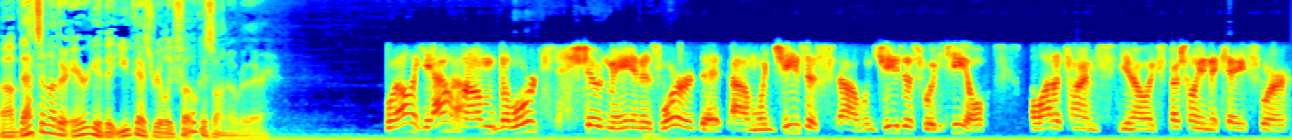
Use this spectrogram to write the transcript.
um, that's another area that you guys really focus on over there. Well, yeah. Um, the Lord showed me in His Word that um, when Jesus, uh, when Jesus would heal, a lot of times, you know, especially in the case where,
